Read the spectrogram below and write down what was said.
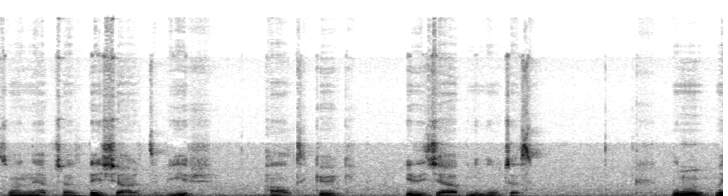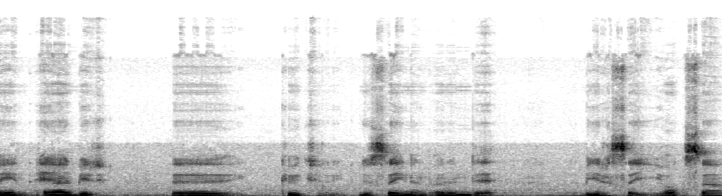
O zaman ne yapacağız? 5 artı 1 6 kök 7 cevabını bulacağız. Bunu unutmayın. Eğer bir e, köklü sayının önünde bir sayı yoksa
